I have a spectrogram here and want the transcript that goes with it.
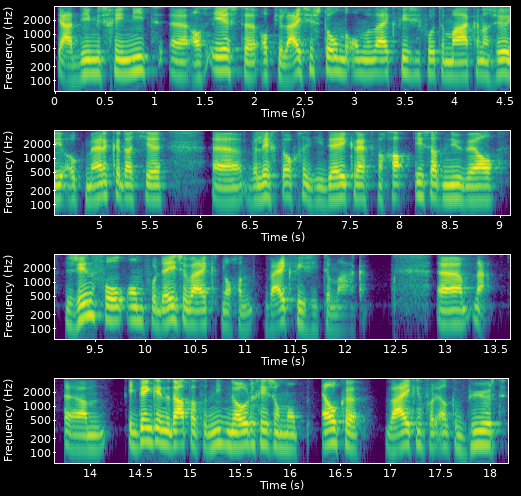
ja, die misschien niet uh, als eerste op je lijstje stonden om een wijkvisie voor te maken, dan zul je ook merken dat je uh, wellicht ook het idee krijgt van is dat nu wel zinvol om voor deze wijk nog een wijkvisie te maken. Uh, nou, um, ik denk inderdaad dat het niet nodig is om op elke wijk en voor elke buurt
